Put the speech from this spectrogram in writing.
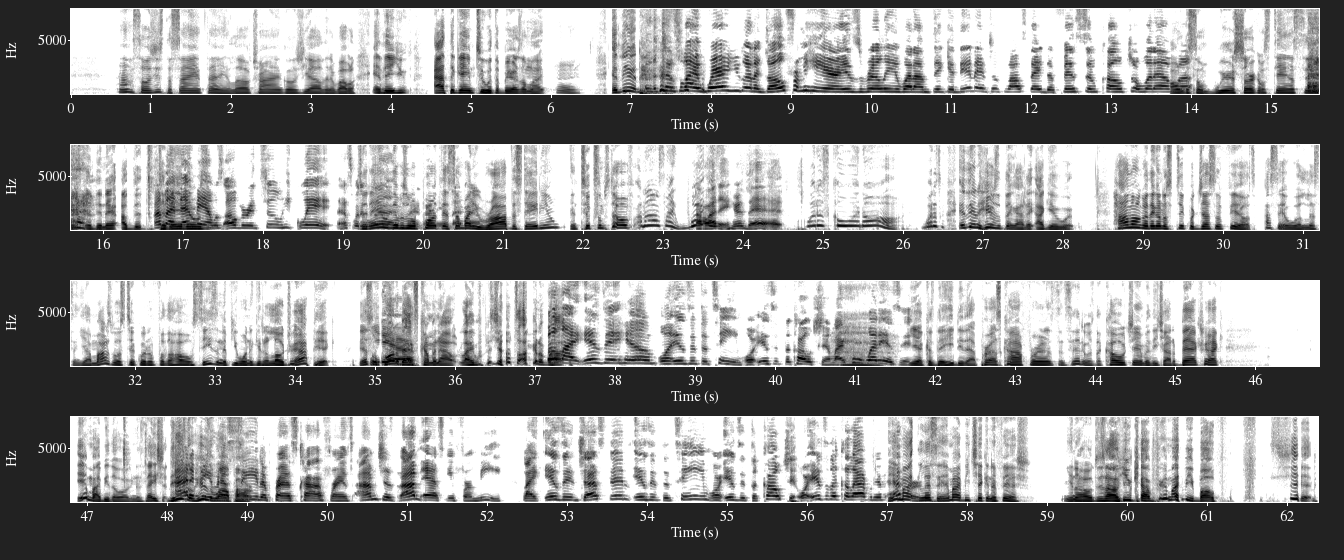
oh, so it's just the same thing. Love triangles, yelling, and blah blah. And then you at the game two with the Bears, I'm like, hmm, and then because like where are you gonna go from here is really what I'm thinking. Then they just lost their defensive coach or whatever under some weird circumstances, and then they. Uh, the, I'm like that man was, was, over it too. He quit. That's what. Today was. there was a report that somebody like robbed the stadium and took some stuff, and I was like, "What?" Oh, is, I didn't hear that. What is going on? What is? And then here's the thing I I get with. How long are they going to stick with Justin Fields? I said, well, listen, y'all might as well stick with him for the whole season if you want to get a low draft pick. There's some yeah. quarterbacks coming out. Like, what are y'all talking about? But like, is it him or is it the team or is it the coaching? Like, who? What is it? Yeah, because then he did that press conference and said it was the coaching, but he tried to backtrack. It might be the organization. Here's I didn't the, even see the press conference. I'm just, I'm asking for me. Like, is it Justin? Is it the team? Or is it the coaching? Or is it a collaborative it effort? Might, listen, it might be chicken and fish. You know, just how you cap. It might be both. Shit.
